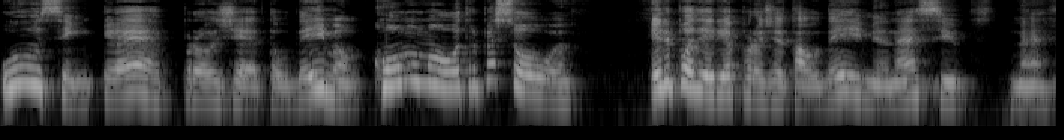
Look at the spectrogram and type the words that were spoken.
o Sinclair projeta o Damien como uma outra pessoa. Ele poderia projetar o Damien, né, se, né,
